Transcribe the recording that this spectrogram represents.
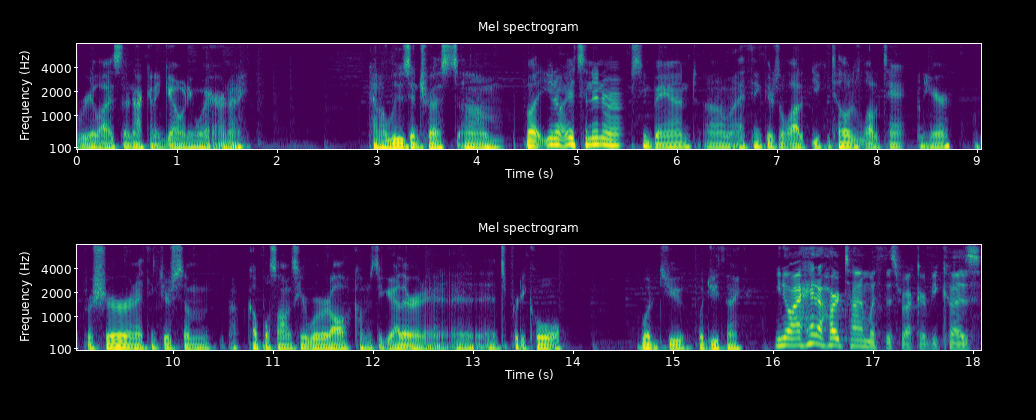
realize they're not going to go anywhere, and I kind of lose interest. Um, but you know, it's an interesting band. Um, I think there's a lot. Of, you can tell there's a lot of talent here for sure, and I think there's some a couple songs here where it all comes together, and, it, it's pretty cool. What did you What did you think? You know, I had a hard time with this record because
